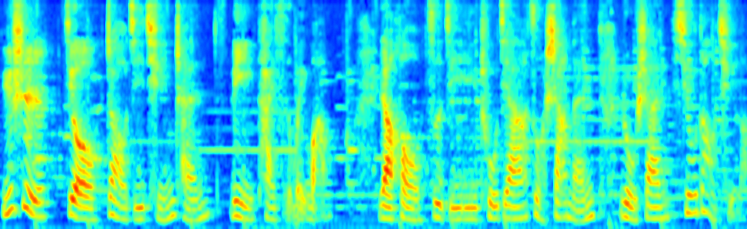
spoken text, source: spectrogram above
于是就召集群臣，立太子为王，然后自己出家做沙门，入山修道去了。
